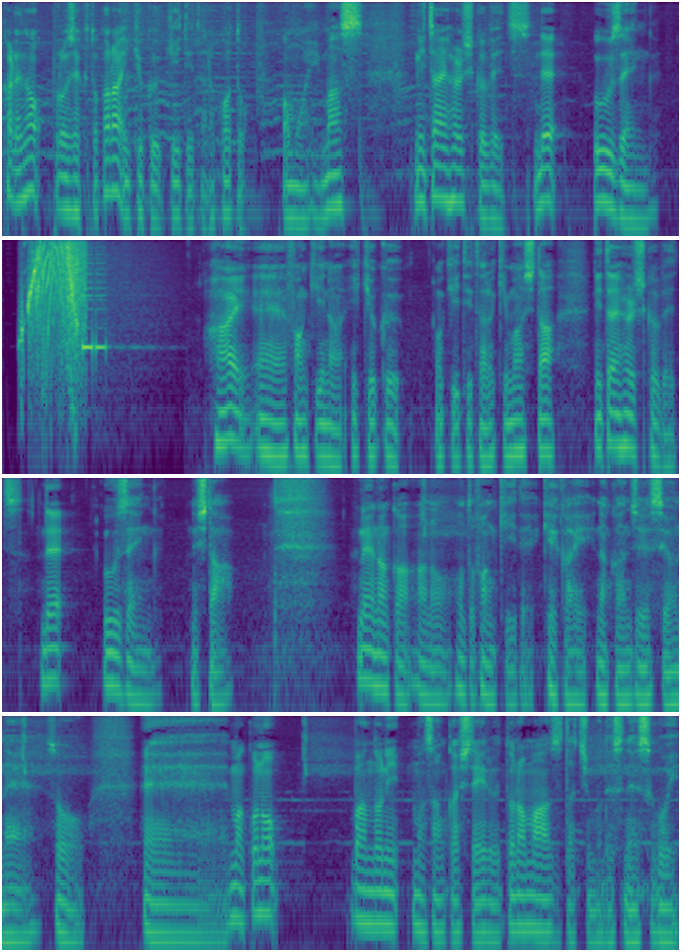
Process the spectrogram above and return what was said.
彼のプロジェクトから一曲聴いていただこうと思います。ニタイ・ハーシュコビッツで、ウーゼング。はい、えー、ファンキーな一曲を聴いていただきました。ニタイ・ハルシュコビッツで、ウーゼング。でした。ね、なんか、あの、ほんとファンキーで軽快な感じですよね。そう。えー、まあ、このバンドに、ま、参加しているドラマーズたちもですね、すごい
